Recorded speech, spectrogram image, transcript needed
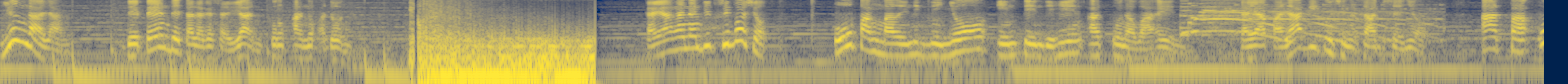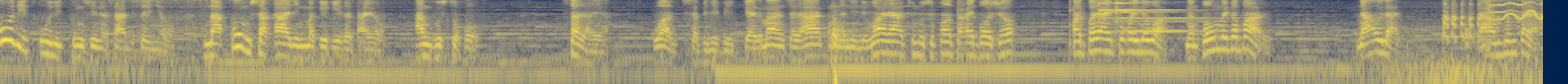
Yun nga lang, depende talaga sa yan kung ano ka doon. Kaya nga nandito si Bosyo upang marinig ninyo, intindihin at unawain. Kaya palagi kong sinasabi sa inyo at paulit-ulit kong sinasabi sa inyo na kung sakaling makikita tayo, ang gusto ko sa laya, wag sa bilibid. Kaya naman sa lahat ng naniniwala at sumusuporta kay Bosyo, pagpalain po kayo nawa ng buong may kapal, na ulan, na ambon pala.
